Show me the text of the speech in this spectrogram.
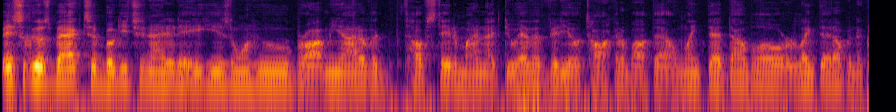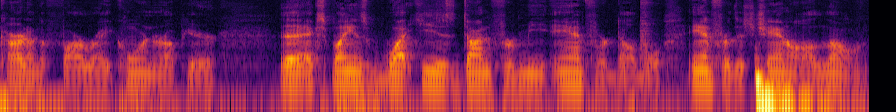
Basically goes back to Boogie 298. He's the one who brought me out of a tough state of mind. I do have a video talking about that. I'll link that down below or link that up in the card on the far right corner up here. That explains what he's done for me and for Double and for this channel alone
